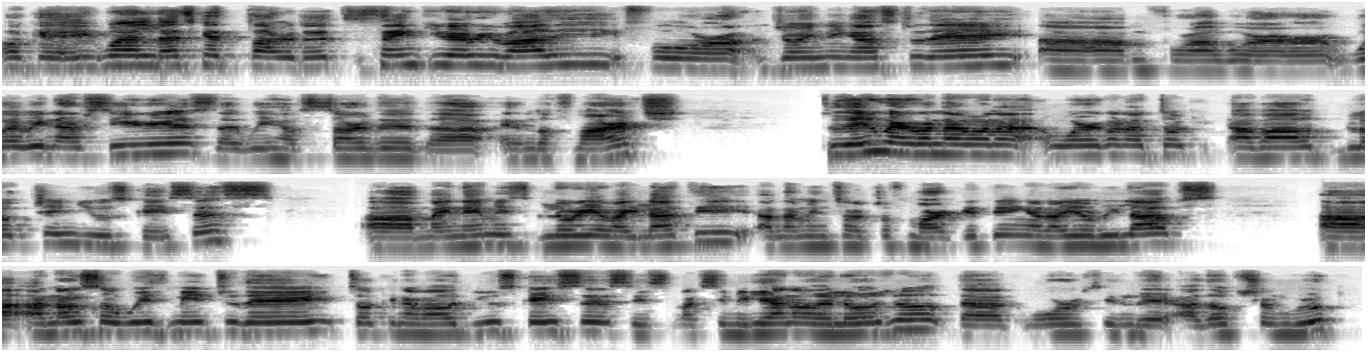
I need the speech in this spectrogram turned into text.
Okay, well, let's get started. Thank you, everybody, for joining us today um, for our webinar series that we have started uh, end of March. Today, we're gonna, gonna we're gonna talk about blockchain use cases. Uh, my name is Gloria Vailati, and I'm in charge of marketing at IOV Labs. Uh, and also with me today, talking about use cases, is Maximiliano Del that works in the adoption group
